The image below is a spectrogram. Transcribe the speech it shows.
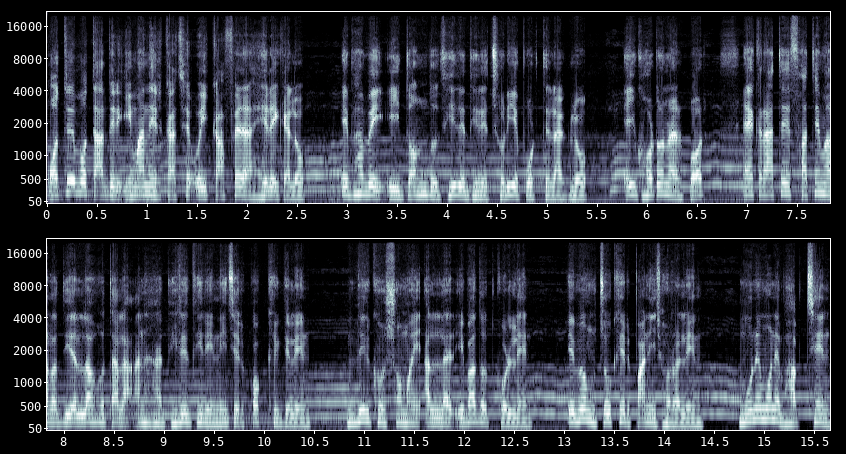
অতএব তাদের ইমানের কাছে ওই কাফেরা হেরে গেল। এভাবেই এই দ্বন্দ্ব ধীরে ধীরে ছড়িয়ে পড়তে লাগল। এই ঘটনার পর এক রাতে ফাতেমা রাদিয়াল্লাহ তালা আনহা ধীরে ধীরে নিজের কক্ষে গেলেন। দীর্ঘ সময় আল্লাহর ইবাদত করলেন এবং চোখের পানি ঝরালেন। মনে মনে ভাবছেন,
